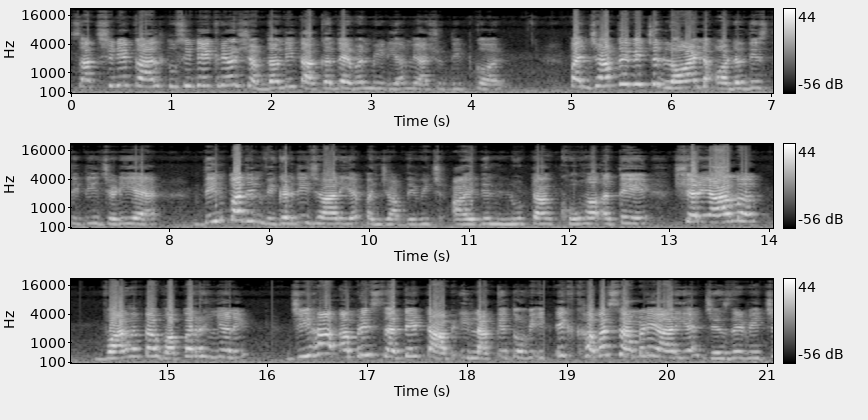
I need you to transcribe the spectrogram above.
ਸਤਿ ਸ਼੍ਰੀ ਅਕਾਲ, ਤੁਸੀਂ ਦੇਖ ਰਹੇ ਹੋ ਸ਼ਬਦਾਂ ਦੀ ਤਾਕਤ ਦੇਵਨ ਮੀਡੀਆ, ਮੈਂ ਆਸ਼ੂਦੀਪ ਕੌਰ। ਪੰਜਾਬ ਦੇ ਵਿੱਚ ਲਾਅ ਐਂਡ ਆਰਡਰ ਦੀ ਸਥਿਤੀ ਜਿਹੜੀ ਹੈ, ਦਿਨ ਪਾ ਦਿਨ ਵਿਗੜਦੀ ਜਾ ਰਹੀ ਹੈ। ਪੰਜਾਬ ਦੇ ਵਿੱਚ ਆਏ ਦਿਨ ਲੁੱਟਾਂ, ਖੋਹਾਂ ਅਤੇ ਸ਼ਰੇਆਮ ਵਾਰਦਾਤਾਂ ਵਾਪਰ ਰਹੀਆਂ ਨੇ। ਜੀ ਹਾਂ, ਅੰਮ੍ਰਿਤਸਰ ਦੇ ਢਾਬ ਇਲਾਕੇ ਤੋਂ ਵੀ ਇੱਕ- ਖਬਰ ਸਾਹਮਣੇ ਆ ਰਹੀ ਹੈ, ਜਿਸ ਦੇ ਵਿੱਚ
